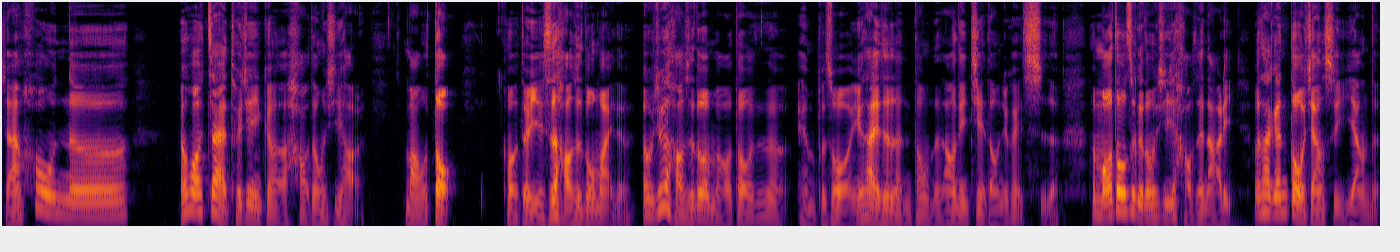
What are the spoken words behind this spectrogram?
然后呢，然后再来推荐一个好东西好了，毛豆哦，对，也是好事多买的。哎，我觉得好事多的毛豆真的很不错，因为它也是冷冻的，然后你解冻就可以吃了。那毛豆这个东西好在哪里？因为它跟豆浆是一样的，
